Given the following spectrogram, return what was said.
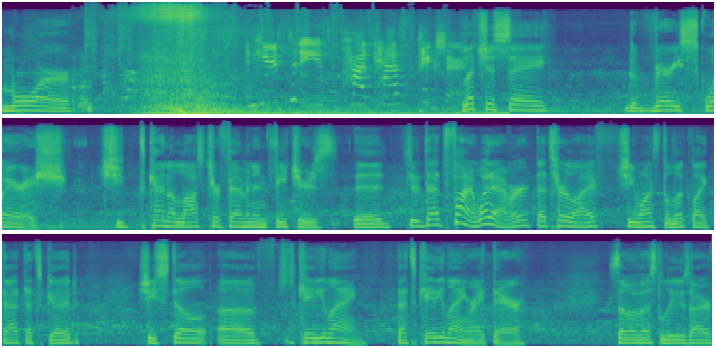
more picture. let's just say the very squarish. She kind of lost her feminine features. Uh, that's fine whatever. That's her life. She wants to look like that. That's good. She's still uh, k.d. lang. That's k.d. lang right there. Some of us lose our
